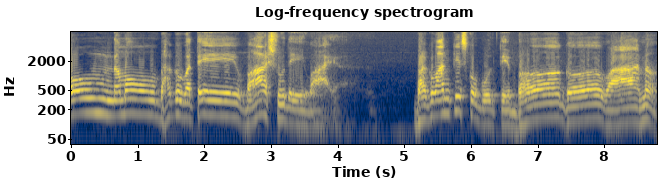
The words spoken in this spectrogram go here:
ओम नमो भगवते वासुदेवाय। भगवान किसको बोलते भगवान,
